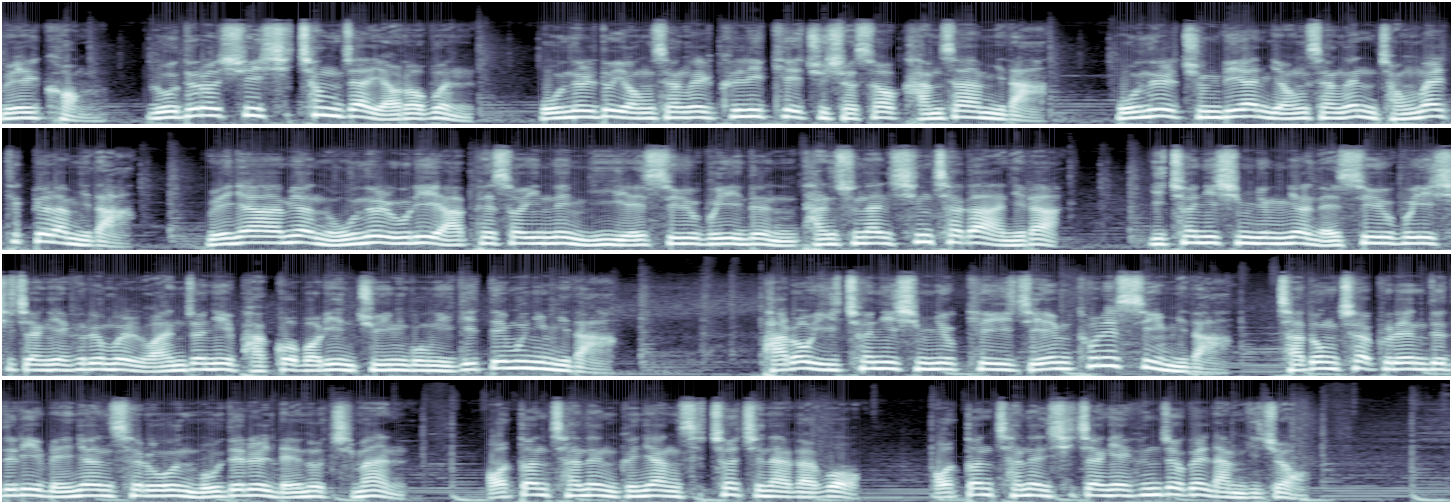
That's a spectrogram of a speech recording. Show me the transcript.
웰컴. 로드러쉬 시청자 여러분, 오늘도 영상을 클릭해 주셔서 감사합니다. 오늘 준비한 영상은 정말 특별합니다. 왜냐하면 오늘 우리 앞에 서 있는 이 SUV는 단순한 신차가 아니라 2026년 SUV 시장의 흐름을 완전히 바꿔버린 주인공이기 때문입니다. 바로 2026 KGM 토레스입니다. 자동차 브랜드들이 매년 새로운 모델을 내놓지만 어떤 차는 그냥 스쳐 지나가고 어떤 차는 시장에 흔적을 남기죠.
